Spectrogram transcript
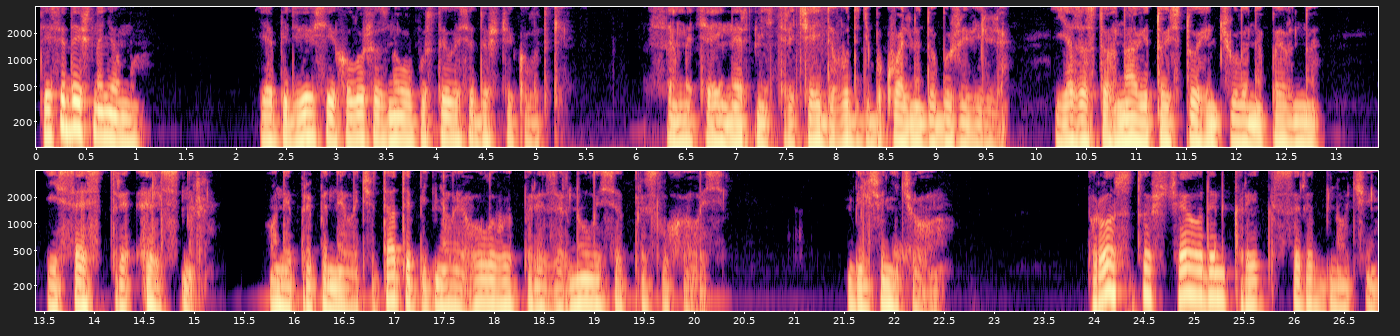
Ти сидиш на ньому. Я підвівся і холоша знову опустилася до щиколотки. Саме ця інертність речей доводить буквально до божевілля. Я застогнав і той стогін чули, напевно, і сестри Ельснер. Вони припинили читати, підняли голови, перезирнулися, прислухались. Більше нічого. Просто ще один крик серед ночі.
